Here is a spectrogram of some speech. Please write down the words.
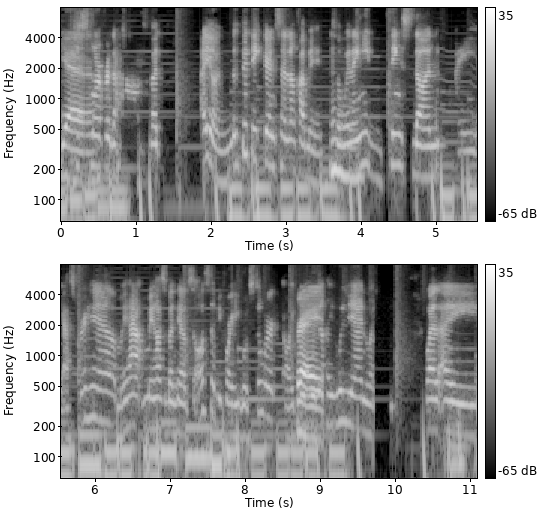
yeah. it's more for the house. But ayun, nagte-take turns na lang kami. So, mm-hmm. when I need things done, I ask for help. My, ha- my husband helps also before he goes to work. Okay, right. muna kay Julian while, while I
